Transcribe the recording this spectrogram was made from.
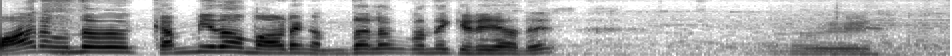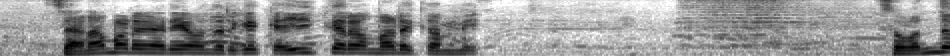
வாரம் வந்து கம்மி தான் மாடுங்க. அந்த அளவுக்கு வந்து கிடையாது. சென மாடு நிறைய வந்திருக்கு. கைக்கிற மாடு கம்மி. ஸோ வந்து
